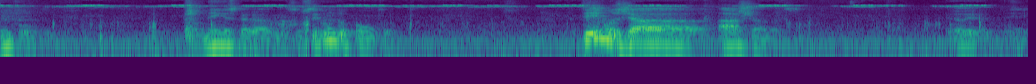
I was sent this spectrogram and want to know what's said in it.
Um ponto. Nem esperava isso. O segundo ponto. Temos já ashrams. Eh, eh,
